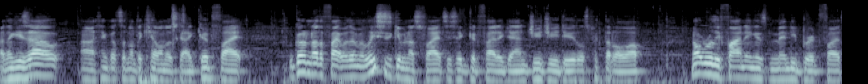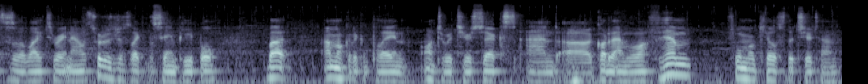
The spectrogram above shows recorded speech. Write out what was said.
I think he's out. I think that's another kill on this guy. Good fight. We've got another fight with him. At least he's giving us fights. He's a good fight again. GG, dude. Let's pick that all up. Not really finding as many bird fights as I like to right now. It's sort of just like the same people. But I'm not going to complain. Onto a tier 6 and uh, got an ammo off of him. Four more kills to the tier 10.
